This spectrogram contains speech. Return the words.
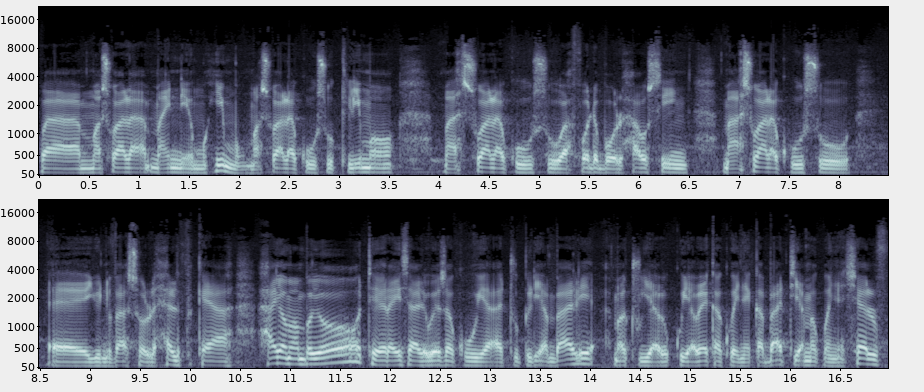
kwa masuala manne muhimu, masuala kuhusu kilimo, masuala kuhusu affordable housing, masuala kuhusu eh, universal health care. Hayo mambo yote rais aliweza kuyatupilia mbali ama kuyaweka kwenye kabati ama kwenye shelf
